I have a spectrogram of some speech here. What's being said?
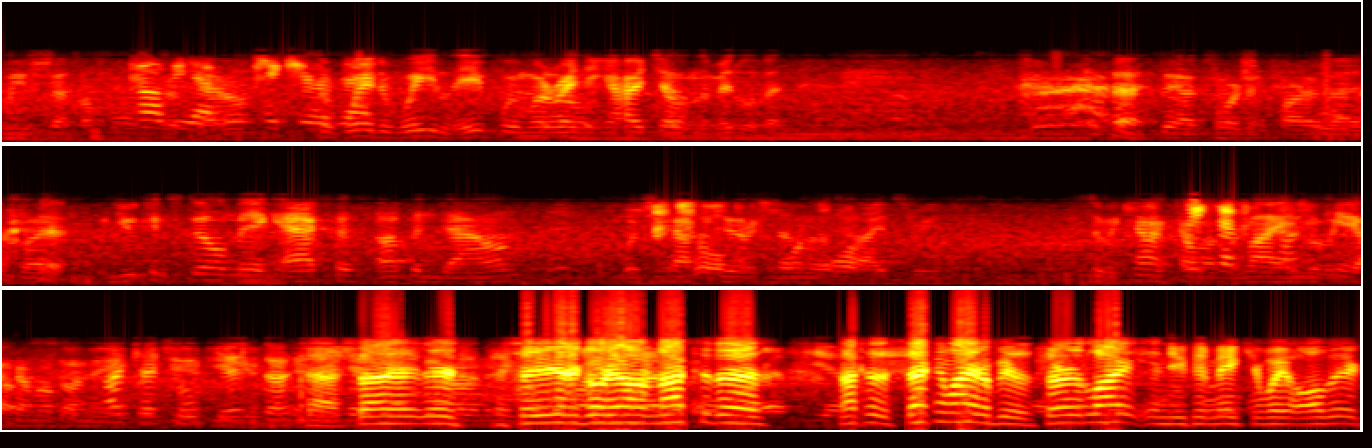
we've shut the whole Copy that. We'll take care So of where that. do we live when we're renting a hotel in the middle of it? That's the unfortunate part of that is that you can still make access up and down, but you have to do it from one of the side streets. So we can't come up the main when we can't come up the So- main, Okay, cool. if Yeah, if that- you- Yeah, so so you're gonna go down not to the not to the second light, it'll be the third light, and you can make your way all the way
